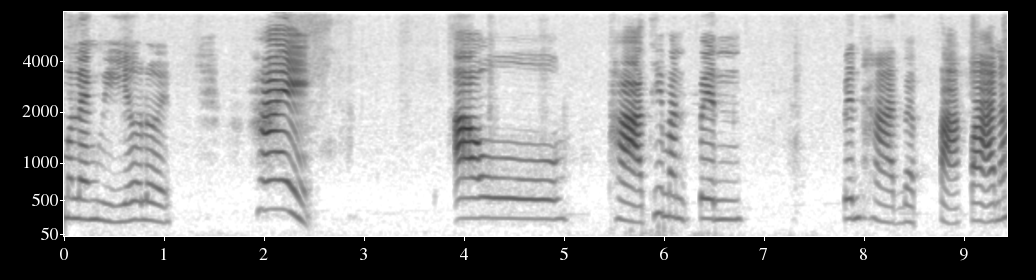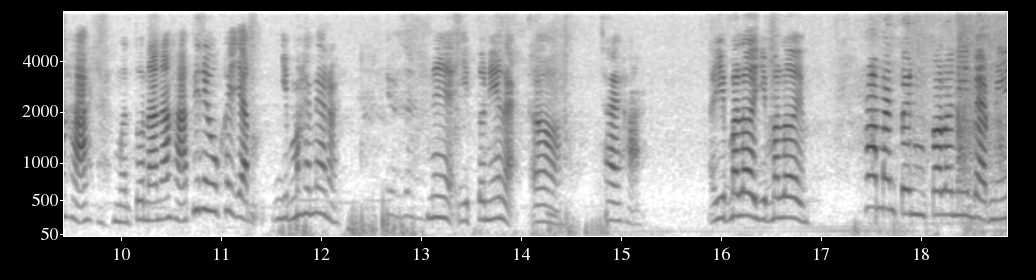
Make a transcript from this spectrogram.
แมลงหวีเยอะเลย ให้เอาถาดที่มันเป็นเป็นถาดแบบปากปลานะคะ เหมือนตัวนั้นนะคะ พี่นิวขยับหยิบมาให้แม่หน่อยนี่หยิบตัวนี้แหละ เออ ใช่ค่ะอะหยิบมาเลยหยิบมาเลย ถ้ามันเป็นกรณีแบบนี้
